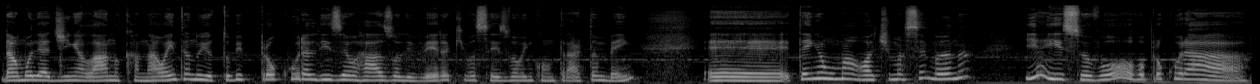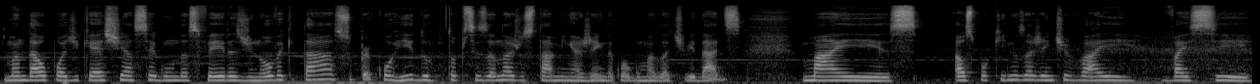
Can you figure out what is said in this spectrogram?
dá uma olhadinha lá no canal, entra no YouTube, procura Liseu Raso Oliveira, que vocês vão encontrar também. É, tenham uma ótima semana. E é isso, eu vou, vou procurar mandar o podcast às segundas-feiras de novo. É que tá super corrido, tô precisando ajustar a minha agenda com algumas atividades, mas aos pouquinhos a gente vai, vai se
